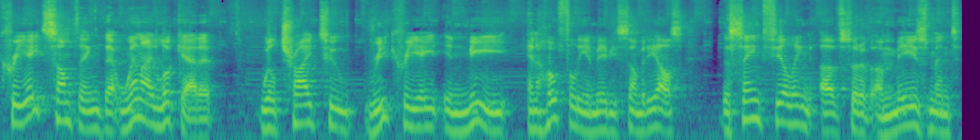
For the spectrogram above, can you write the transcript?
create something that when I look at it will try to recreate in me and hopefully in maybe somebody else the same feeling of sort of amazement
